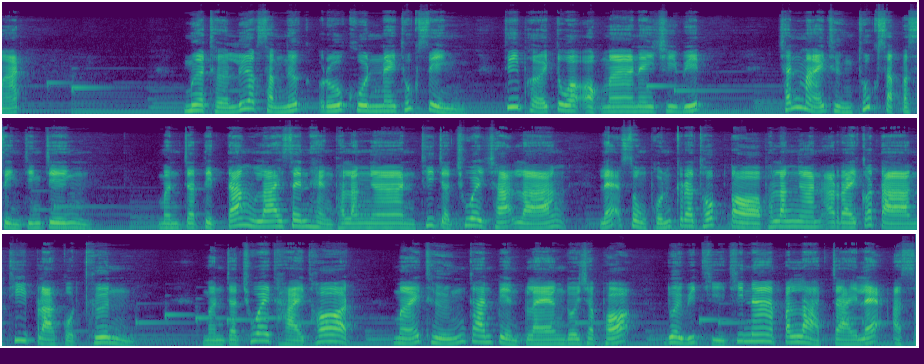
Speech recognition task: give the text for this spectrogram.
มัติ เมื่อเธอเลือกสำนึกรู้คุณในทุกสิ่งที่เผยตัวออกมาในชีวิต ฉันหมายถึงทุกสรรพสิ่งจริง ๆ มันจะติดตั้งลายเซ็นแห่งพลังงานที่จะช่วยชะล้าง และส่งผลกระทบต่อพลังงานอะไรก็ตามที่ปรากฏขึ้น มันจะช่วยถ่ายทอด หมายถึงการเปลี่ยนแปลงโดยเฉพาะด้วยวิธีที่น่าประหลาดใจและอัศ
